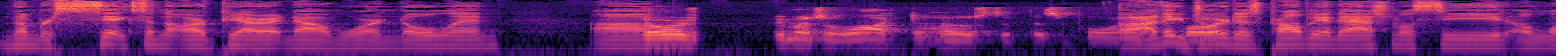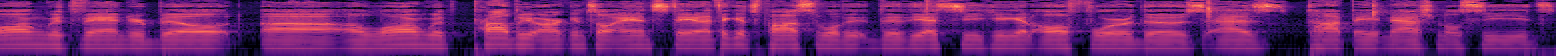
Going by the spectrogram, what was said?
number six in the RPI right now. Warren Nolan. Um, Georgia pretty much a lock to host at this point. Uh, I think Georgia is probably a national seed, along with Vanderbilt, uh, along with probably Arkansas and State. I think it's possible that the, the SEC could get all four of those as top eight national seeds,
